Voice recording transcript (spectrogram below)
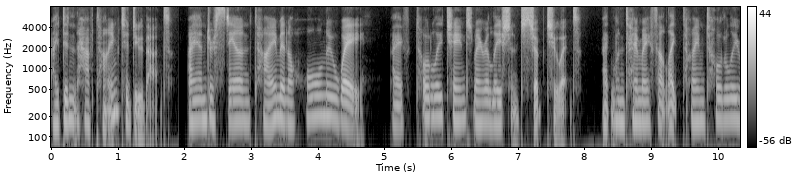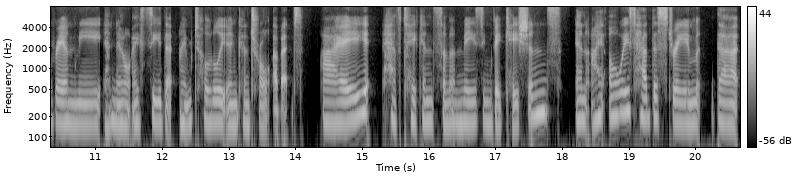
I didn't have time to do that. I understand time in a whole new way. I've totally changed my relationship to it. At one time, I felt like time totally ran me, and now I see that I'm totally in control of it. I have taken some amazing vacations, and I always had this dream that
